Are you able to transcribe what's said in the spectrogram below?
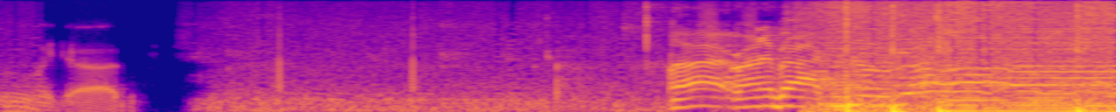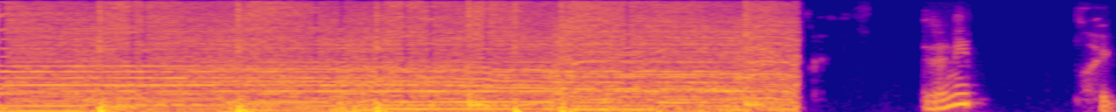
Oh my god. All right, running back. Did any like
